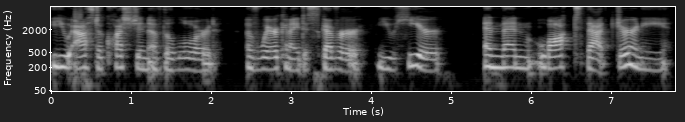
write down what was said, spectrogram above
you asked a question of the Lord of where can I discover you here? And then walked that journey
